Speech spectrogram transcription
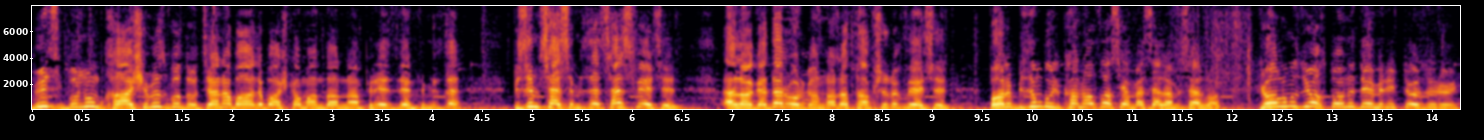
Biz bunun xahişimiz budur. Cənab Ali Başkomandandan, prezidentimizdən bizim səsimizə səs versin. Əlaqədar orqanlara tapşırıq versin. Bari bizim bu kanalizasiya məsələmiz həll olsun. Yolumuz yoxdur, onu demirik, dözürük.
